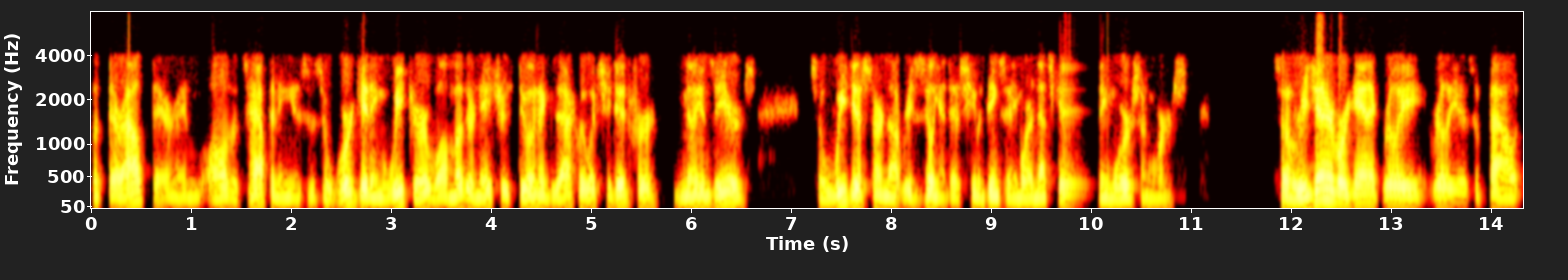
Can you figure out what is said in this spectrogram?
but they're out there, and all that's happening is is that we're getting weaker while Mother Nature's doing exactly what she did for millions of years. So we just are not resilient as human beings anymore, and that's getting worse and worse. So regenerative organic really, really is about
